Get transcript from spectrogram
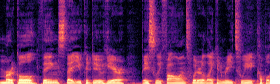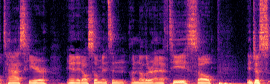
Mercle things that you could do here. Basically, follow on Twitter, like and retweet, couple tasks here, and it also mentions another NFT. So it just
